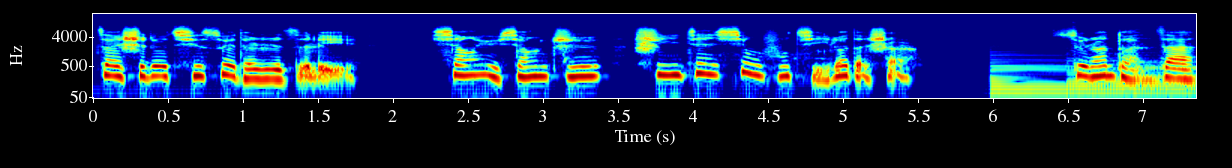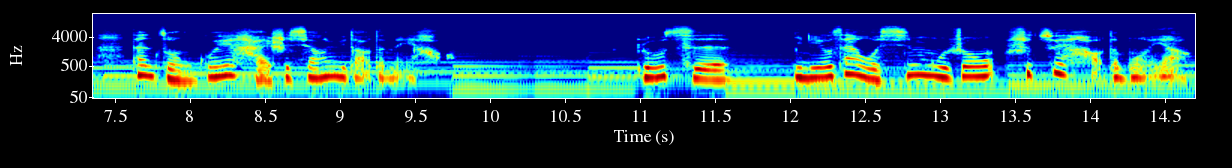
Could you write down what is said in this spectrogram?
在十六七岁的日子里，相遇相知是一件幸福极了的事儿。虽然短暂，但总归还是相遇到的美好。如此，你留在我心目中是最好的模样，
